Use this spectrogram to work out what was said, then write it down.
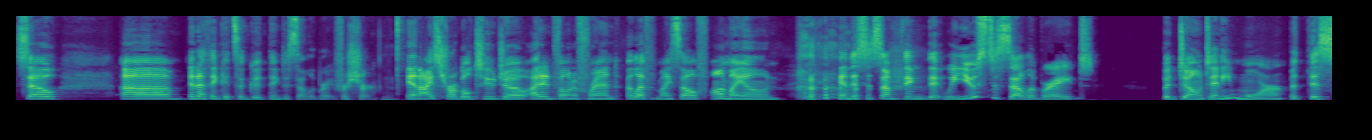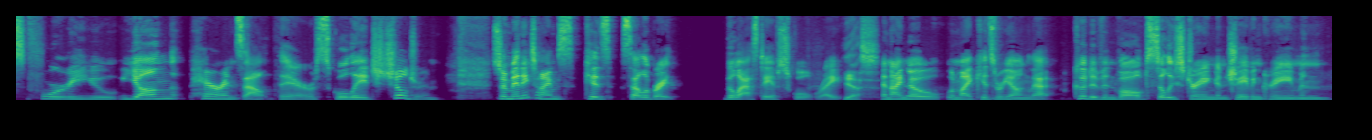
So, Um, and I think it's a good thing to celebrate for sure. Yeah. And I struggled too, Joe. I didn't phone a friend. I left myself on my own. and this is something that we used to celebrate, but don't anymore. But this for you young parents out there, school age children. So many times kids celebrate the last day of school, right? Yes. And I know when my kids were young, that could have involved silly string and shaving cream and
